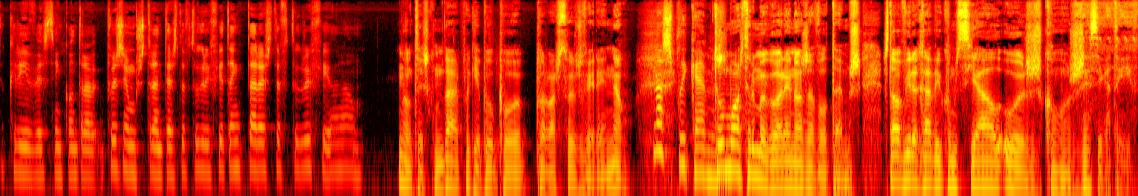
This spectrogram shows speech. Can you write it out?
Eu queria ver se encontrava. Depois eu mostrando esta fotografia, tenho que dar esta fotografia ou não? Não tens que mudar. Para quê? Para, para, para as pessoas verem? Não. Nós explicamos. Então mostra-me agora e nós já voltamos. Está a ouvir a rádio comercial hoje com Jéssica Ataíde.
